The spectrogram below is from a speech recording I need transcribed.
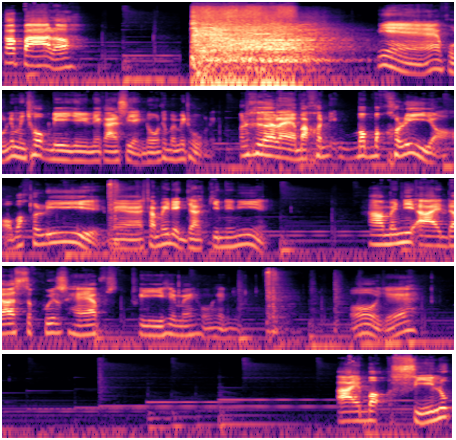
ชอบปลาเหรอ เนี่ยผมนี่มันโชคดีจริงในการเสี่ยงดวงที่มันไม่ถูกเนี่ยมันคืออะไรบัคคอรี่บัคคอรี่เหรออ๋อบัคคอรี่แหมทำให้เด็กอยากกินในนี่ How many eye does squid have three ใช่ไหมผมเห็นอยู่ โอ้เย่ไอบอกสีลูก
